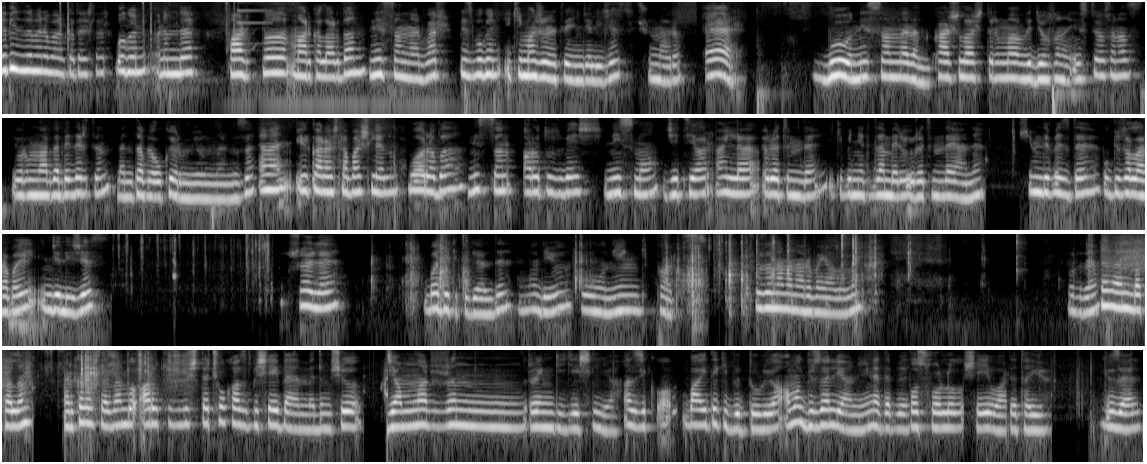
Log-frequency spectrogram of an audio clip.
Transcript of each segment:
Hepinize merhaba arkadaşlar. Bugün önümde farklı markalardan Nissan'lar var. Biz bugün iki majorite inceleyeceğiz. Şunları. Eğer bu Nissan'ların karşılaştırma videosunu istiyorsanız yorumlarda belirtin. Ben tabi okuyorum yorumlarınızı. Hemen ilk araçla başlayalım. Bu araba Nissan R35 Nismo GTR hala üretimde. 2007'den beri üretimde yani. Şimdi biz de bu güzel arabayı inceleyeceğiz. Şöyle body kit'i geldi. Ne diyor? Tuning parts. Şuradan hemen arabayı alalım. Burada. Hemen bakalım. Arkadaşlar ben bu R35'te çok az bir şey beğenmedim. Şu camların rengi yeşil ya. Azıcık o bayda gibi duruyor ama güzel yani. Yine de bir fosforlu şeyi var detayı. Güzel.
